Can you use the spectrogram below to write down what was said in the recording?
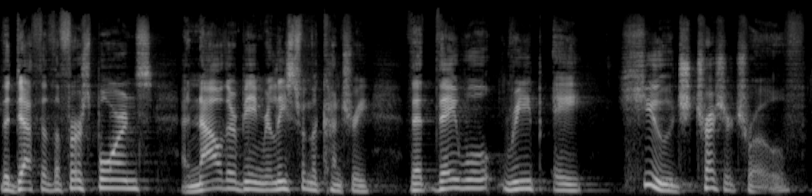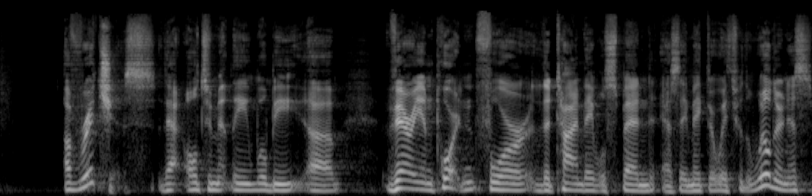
the death of the firstborns, and now they're being released from the country, that they will reap a huge treasure trove of riches that ultimately will be uh, very important for the time they will spend as they make their way through the wilderness.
